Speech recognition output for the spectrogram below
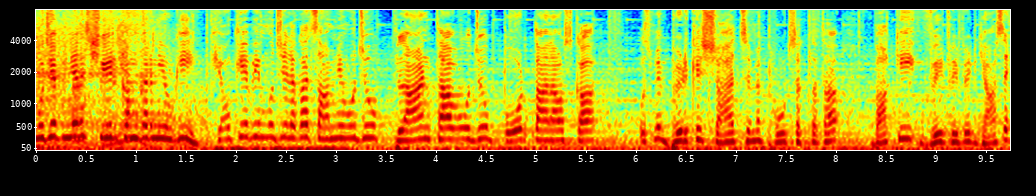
मुझे अपनी ना स्पीड कम करनी होगी। क्योंकि अभी मुझे लगा सामने वो जो प्लांट था वो जो बोर्ड था ना उसका उसमें भिड़ के शायद से मैं फूट सकता था। बाकी वेट वेट वेट यहाँ से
